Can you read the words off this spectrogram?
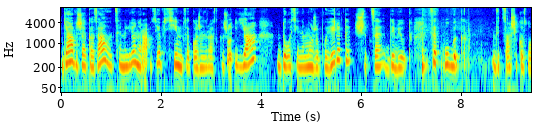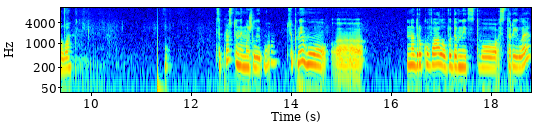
Я вже казала це мільйон разів, я всім це кожен раз кажу. Я досі не можу повірити, що це дебют. Це кубик від Саші Козлова. Це просто неможливо. Цю книгу е, надрукувало видавництво Старий Лев.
